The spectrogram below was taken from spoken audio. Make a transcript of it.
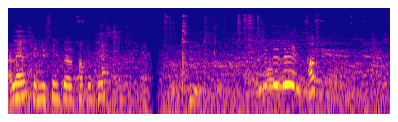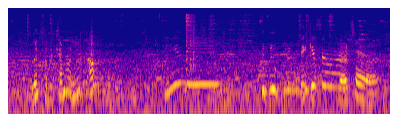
Ale, can you feed the puppy please? Up. Look for the camera, look up. Thank you so much. That's alright.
